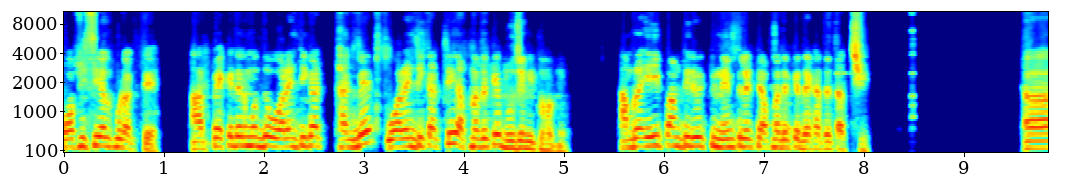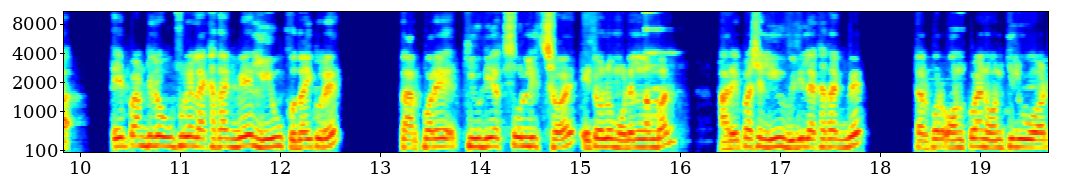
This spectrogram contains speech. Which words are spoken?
অফিসিয়াল প্রোডাক্টে। আর প্যাকেটের মধ্যে ওয়ারেন্টি কার্ড থাকবে ওয়ারেন্টি কার্ডটি আপনাদেরকে বুঝে নিতে হবে। আমরা এই পাম্পটির একটি নেম প্লেটটি আপনাদেরকে দেখাতে চাচ্ছি। এই পাম্পটির উপরে লেখা থাকবে, লিউ খোদাই করে। তারপরে কিউডিএক্স চল্লিশ ছয়, এটা হলো মডেল নাম্বার আর এই পাশে লিউ বিডি লেখা থাকবে। তারপর one point one kilo watt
